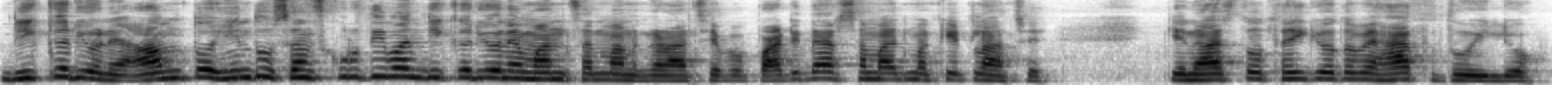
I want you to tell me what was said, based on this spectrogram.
દીકરીઓને, આમ તો હિન્દુ સંસ્કૃતિમાં જ દીકરીઓને માન સન્માન ગણા છે, પણ પાટીદાર સમાજમાં કેટલા છે? કે નાસ્તો થઈ ગયો તો હવે હાથ ધોઈ લ્યો.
